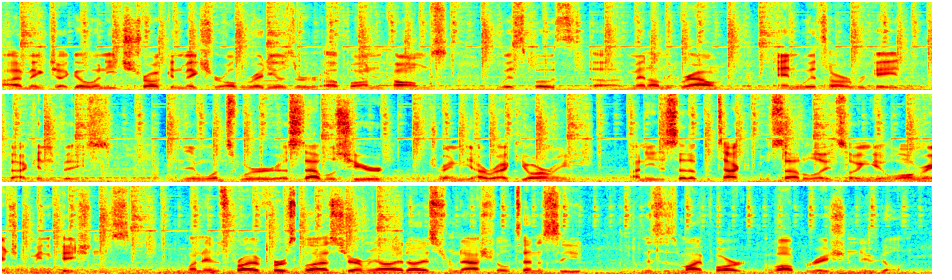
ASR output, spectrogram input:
I make I go in each truck and make sure all the radios are up on comms with both uh, men on the ground and with our brigade back in the base. And then once we're established here, training the Iraqi Army, I need to set up the tactical satellite so I can get long-range communications. My name is Private First Class Jeremy Iodice from Nashville, Tennessee. This is my part of Operation New Dawn.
